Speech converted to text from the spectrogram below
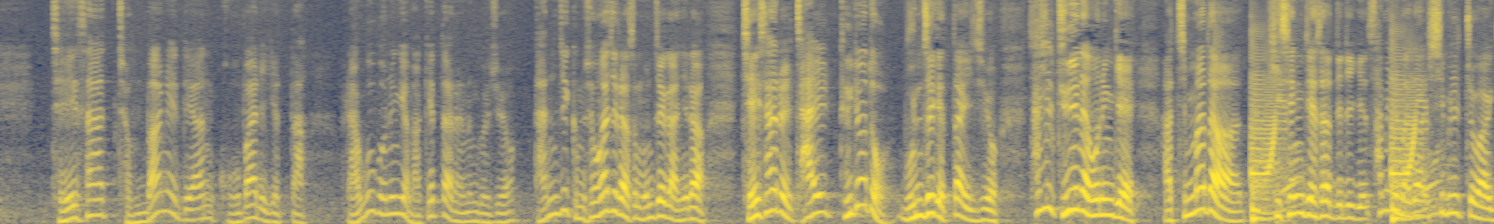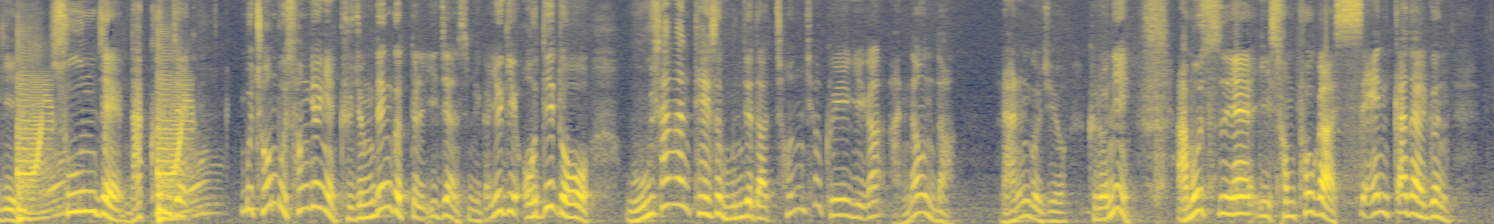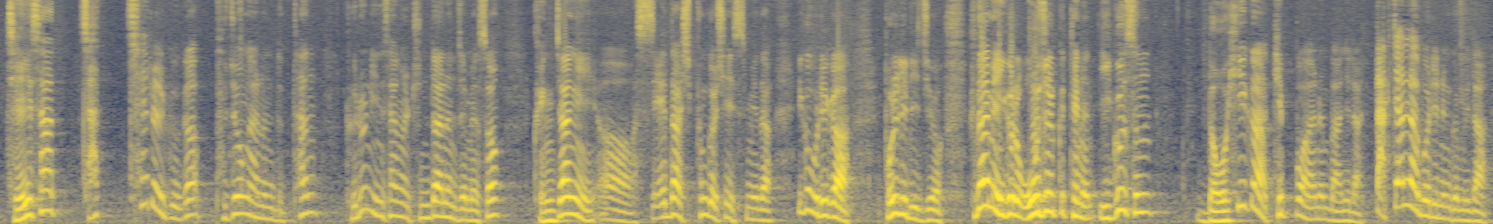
제사 전반에 대한 고발이겠다. 라고 보는 게 맞겠다라는 거죠. 단지 금송아지라서 문제가 아니라 제사를 잘 드려도 문제겠다 이지요. 사실 뒤에 나오는 게 아침마다 희생 제사 드리기, 3일마다 11조하기, 수은제, 낙헌제 뭐 전부 성경에 규정된 것들이지 않습니까? 여기 어디도 우상한테서 문제다 전혀 그 얘기가 안 나온다. 라는 거지요. 그러니 아모스의 이 선포가 센 까닭은 제사 자체를 그가 부정하는 듯한 그런 인상을 준다는 점에서 굉장히 어, 세다 싶은 것이 있습니다. 이거 우리가 볼 일이죠. 그 다음에 이걸 5절 끝에는 이것은 너희가 기뻐하는 바 아니라 딱 잘라버리는 겁니다.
